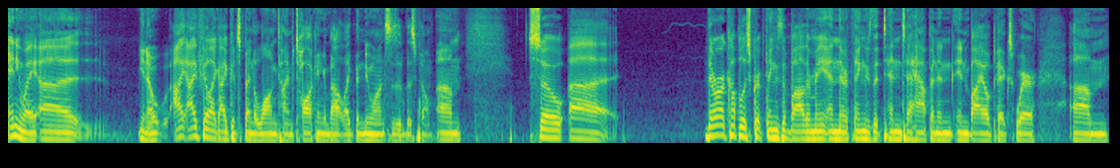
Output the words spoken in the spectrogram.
anyway, uh, you know, I, I feel like I could spend a long time talking about like the nuances of this film. Um, so uh, there are a couple of script things that bother me, and there are things that tend to happen in in biopics where. Um,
